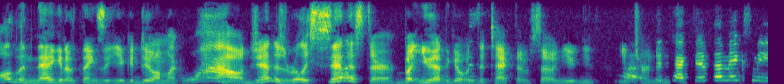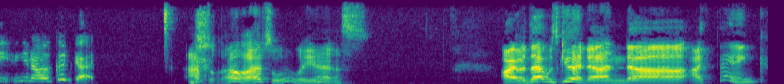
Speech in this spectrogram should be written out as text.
All the negative things that you could do. I'm like, wow, Jen is really sinister. But you had to go with detective, so you you, you Uh, turned it. detective, that makes me, you know, a good guy. Absolutely. Oh, absolutely, yes. All right, well, that was good. And uh, I think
